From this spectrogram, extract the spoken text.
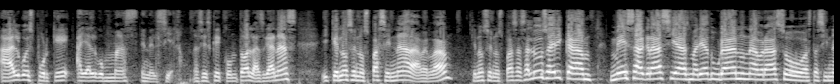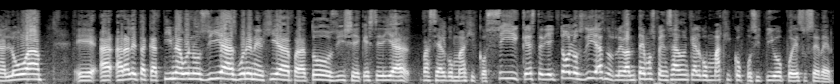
a algo es porque hay algo más en el cielo. Así es que con todas las ganas y que no se nos pase nada, ¿verdad? Que no se nos pasa. Saludos a Erika Mesa, gracias. María Durán, un abrazo hasta Sinaloa. Eh, Arale Tacatina, buenos días, buena energía para todos, dice que este día pase algo mágico. Sí, que este día y todos los días nos levantemos pensando en que algo mágico positivo puede suceder.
